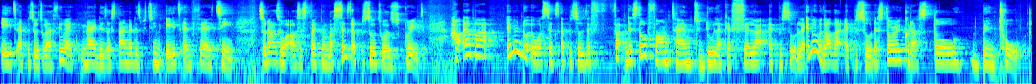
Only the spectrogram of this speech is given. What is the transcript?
8 episodes. I feel like nowadays the standard is between 8 and 13. So that's what I was expecting. But 6 episodes was great. However, even though it was 6 episodes, they, they still found time to do like a filler episode. Like even without that episode, the story could have still been told.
